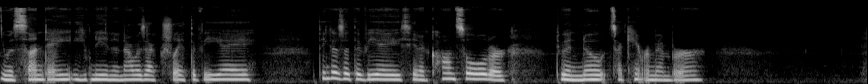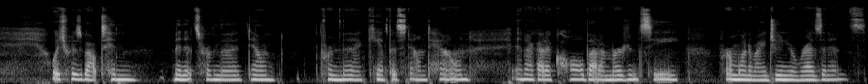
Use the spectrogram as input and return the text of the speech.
it was Sunday evening, and I was actually at the VA. I think I was at the VA seeing a consult or doing notes. I can't remember. Which was about 10 minutes from the down from the campus downtown, and I got a call about emergency from one of my junior residents.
